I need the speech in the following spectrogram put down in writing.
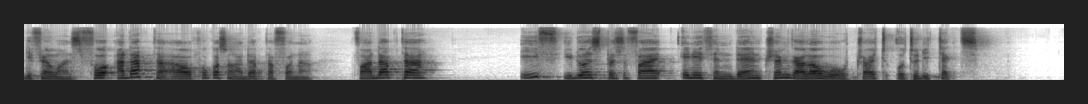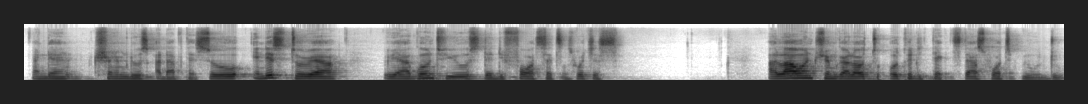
different ones. For adapter i'll focus on adapter for now. For adapter if you don't specify anything then trim galore will try to auto detect and then trim those adapters so in this tutorial we are going to use the default settings which is allowing trim galore to auto detect. That's what we will do.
